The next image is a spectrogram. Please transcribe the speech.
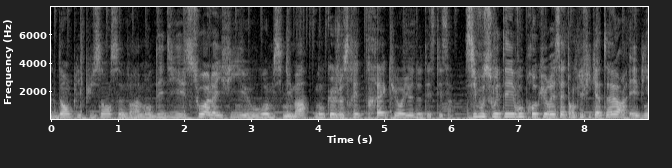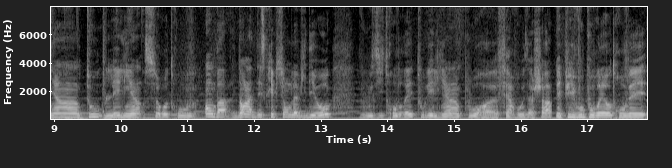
d'ampli de puissance vraiment dédiés soit à l'hi-fi ou home cinéma. Donc euh, je serai très curieux de tester ça. Si vous souhaitez vous procurer cet amplificateur, eh bien tous les liens se retrouvent en bas dans la description de la vidéo. Vous y trouverez tous les liens pour euh, faire vos achats. Et puis vous pourrez retrouver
